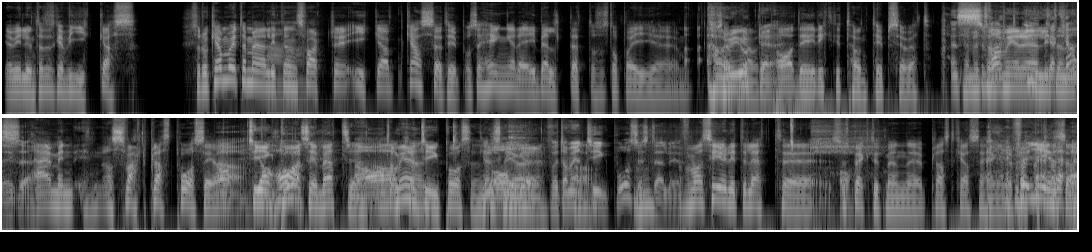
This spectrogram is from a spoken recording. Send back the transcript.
jag vill ju inte att det ska vikas. Så då kan man ju ta med en liten Ah. svart eh, ICA-kasse typ och så hänga det i bältet och så stoppa i... Eh, Har du gjort det? Ja, det är riktigt tönt tips, jag vet. En Kan du ta svart med en liten- ICA-kasse. Nej, men någon svart plastpåse. Ja. Har- Tygpåse är bättre. Ja, Ta med kan- en tygpåse. Det är kanske snyggare. gör Får ta med en tygpåse istället ju. För man ser ju lite lätt eh, suspekt ut med en eh, plastkasse hängande från jeansen.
